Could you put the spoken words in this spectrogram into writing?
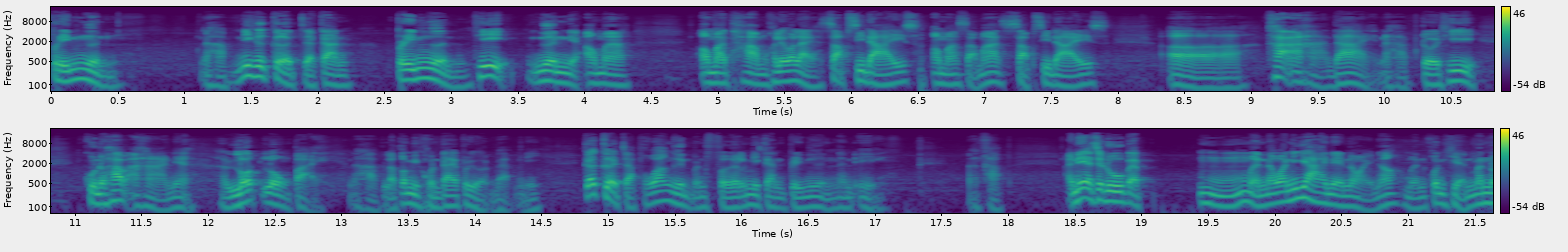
ปริ้นเงินนะครับนี่คือเกิดจากการปริ้นเงินที่เงินเนี่ยเอามาเอามาทำเขาเรียกว่าอะไร subsidize เอามาสามารถ subsidize ค่าอาหารได้นะครับ โดยที่คุณภาพอาหารเนี่ยลดลงไปนะครับ แล้วก็มีคนได้ประโยชน์แบบนี้ ก็เกิดจากเพราะว่าเงินมันเฟ้อและมีการปริ้นเงินนั่นเองนะครับ อันนี้อาจจะดูแบบเหมือนนวนิยายเนี่ยหน่อยเนาะ เหมือนคนเขียนมโน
